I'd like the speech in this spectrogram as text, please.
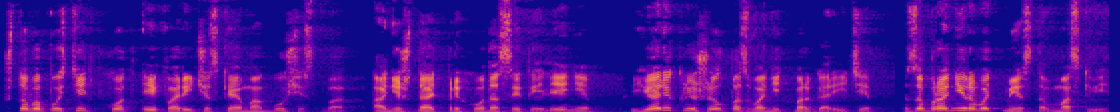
Чтобы пустить в ход эйфорическое могущество, а не ждать прихода сытой лени, Ярик решил позвонить Маргарите, забронировать место в Москве.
